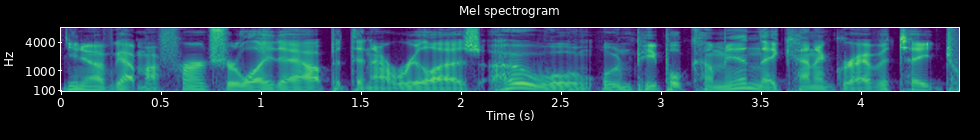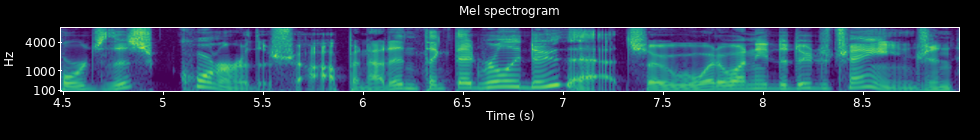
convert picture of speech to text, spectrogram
you know I've got my furniture laid out but then I realize oh well when people come in they kind of gravitate towards this corner of the shop and I didn't think they'd really do that that. So what do I need to do to change? And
